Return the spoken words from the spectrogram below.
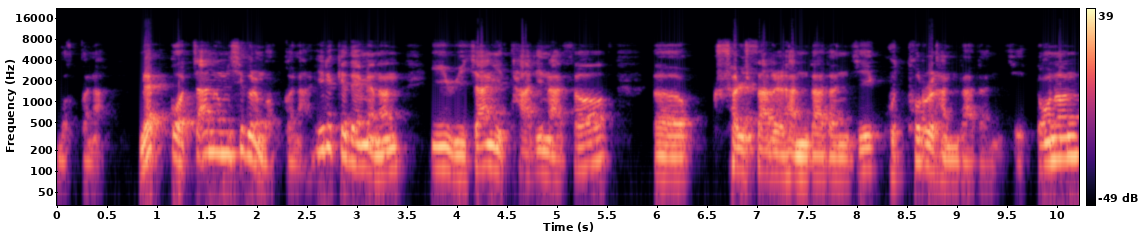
먹거나 맵고 짠 음식을 먹거나 이렇게 되면은 이 위장이 탈이 나서 어, 설사를 한다든지 구토를 한다든지 또는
